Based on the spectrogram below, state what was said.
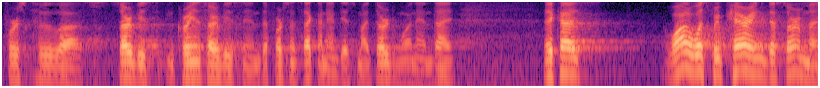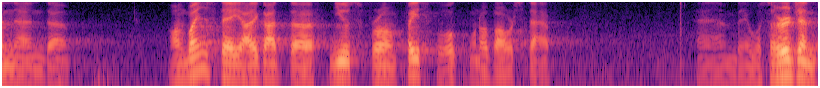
first two uh, service Korean service and the first and second, and this is my third one. And I, because while I was preparing the sermon, and uh, on Wednesday I got the news from Facebook, one of our staff, and it was urgent.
